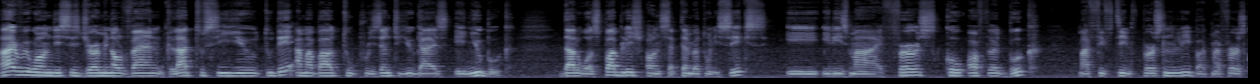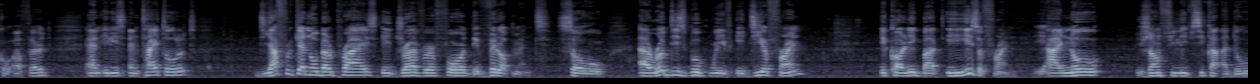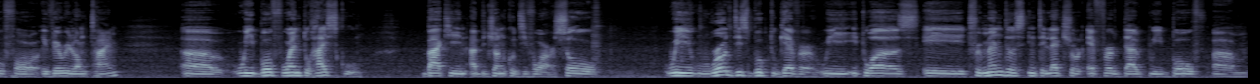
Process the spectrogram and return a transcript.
Hi everyone, this is Germinal Van. Glad to see you. Today I'm about to present to you guys a new book that was published on September 26. It is my first co-authored book, my 15th personally, but my first co-authored, and it is entitled The African Nobel Prize, A Driver for Development. So I wrote this book with a dear friend, a colleague, but he is a friend. I know Jean-Philippe Sika Ado for a very long time. Uh, we both went to high school back in Abidjan, Cote d'Ivoire. So we wrote this book together. We it was a tremendous intellectual effort that we both um,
